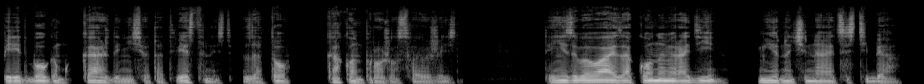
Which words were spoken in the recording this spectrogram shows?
Перед Богом каждый несет ответственность за то, как он прожил свою жизнь. Ты не забывай закон номер один. Мир начинается с тебя.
